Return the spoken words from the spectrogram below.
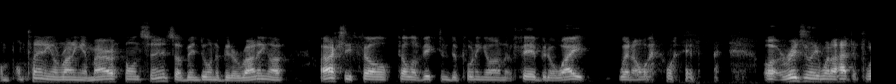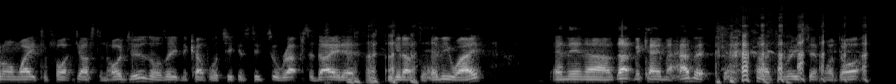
I'm, I'm planning on running a marathon soon. So I've been doing a bit of running. I I actually fell fell a victim to putting on a fair bit of weight when I went. Well, originally, when I had to put on weight to fight Justin Hodges, I was eating a couple of chicken schnitzel wraps a day to, to get up to heavyweight. and then uh, that became a habit. So I had to reset my diet.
